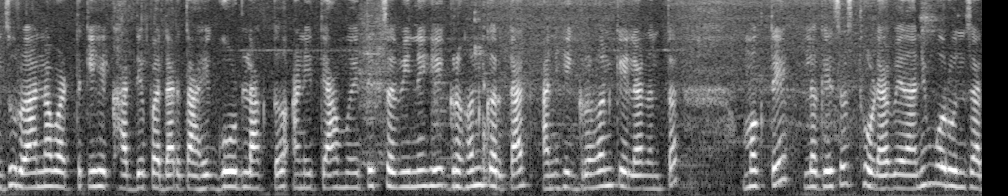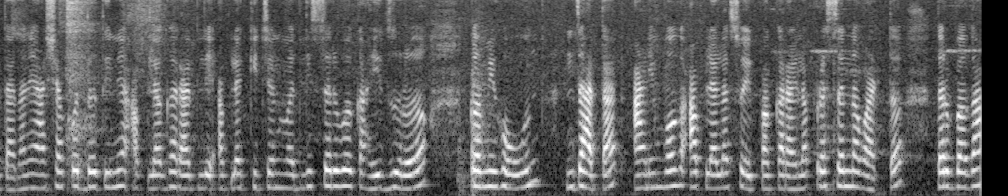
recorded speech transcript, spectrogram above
झुरळांना वाटतं की हे खाद्यपदार्थ आहे गोड लागतं आणि त्यामुळे ते चवीने हे ग्रहण करतात आणि हे ग्रहण केल्यानंतर मग ते लगेचच थोड्या वेळाने मरून जातात. आणि अशा पद्धतीने आपल्या घरातले आपल्या किचनमधली सर्व काही झुरळं कमी होऊन जातात आणि मग आपल्याला स्वयंपाक करायला प्रसन्न वाटतं. तर बघा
